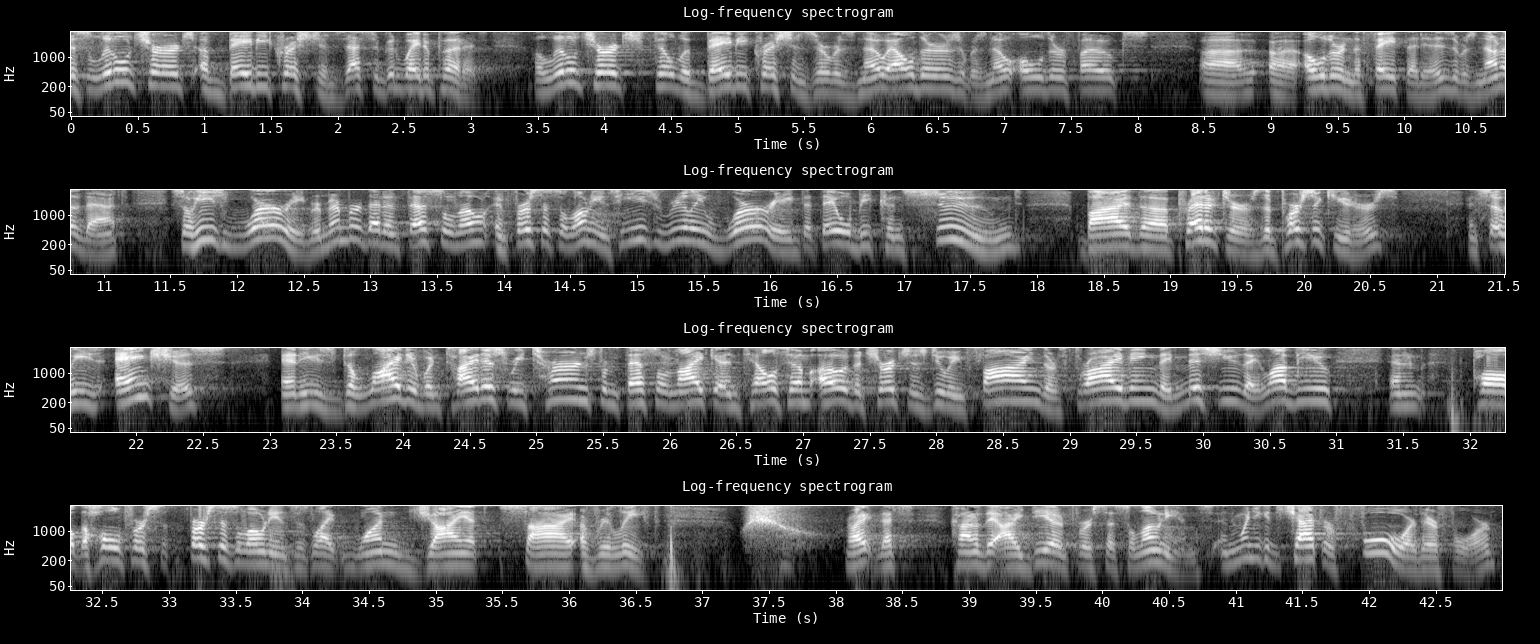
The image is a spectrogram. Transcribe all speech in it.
this little church of baby Christians. That's a good way to put it. A little church filled with baby Christians. There was no elders, there was no older folks, uh, uh, older in the faith, that is. There was none of that. So he's worried. Remember that in, Thessalon- in 1 Thessalonians, he's really worried that they will be consumed by the predators, the persecutors. And so he's anxious and he's delighted when Titus returns from Thessalonica and tells him, Oh, the church is doing fine, they're thriving, they miss you, they love you. And Paul, the whole First, First Thessalonians is like one giant sigh of relief. Whew, right? That's kind of the idea in First Thessalonians. And when you get to chapter 4, therefore,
